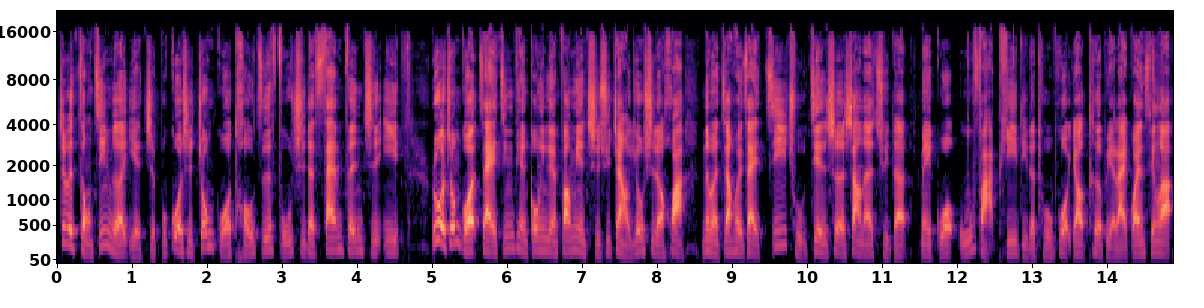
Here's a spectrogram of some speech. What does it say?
这个总金额也只不过是中国投资扶持的三分之一。如果中国在晶片供应链方面持续占有优势的话，那么将会在基础建设上呢取得美国无法匹敌的突破，要特别来关心了。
